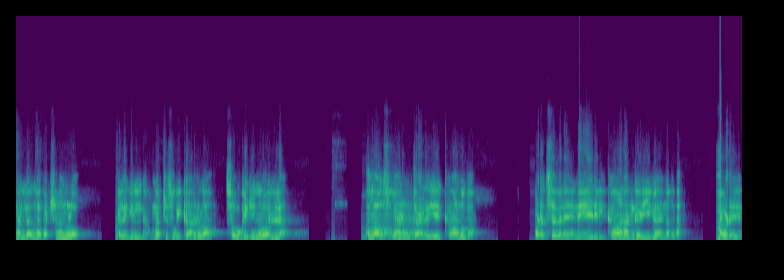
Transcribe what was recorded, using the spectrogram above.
നല്ല നല്ല ഭക്ഷണങ്ങളോ അല്ലെങ്കിൽ മറ്റു സുഖിക്കാനുള്ള സൗകര്യങ്ങളോ അല്ല. അള്ളാഹു സുബാനുത്താലയെ കാണുക. പടച്ചവനെ നേരിൽ കാണാൻ കഴിയുക എന്നുള്ളതാണ്. അവിടെ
